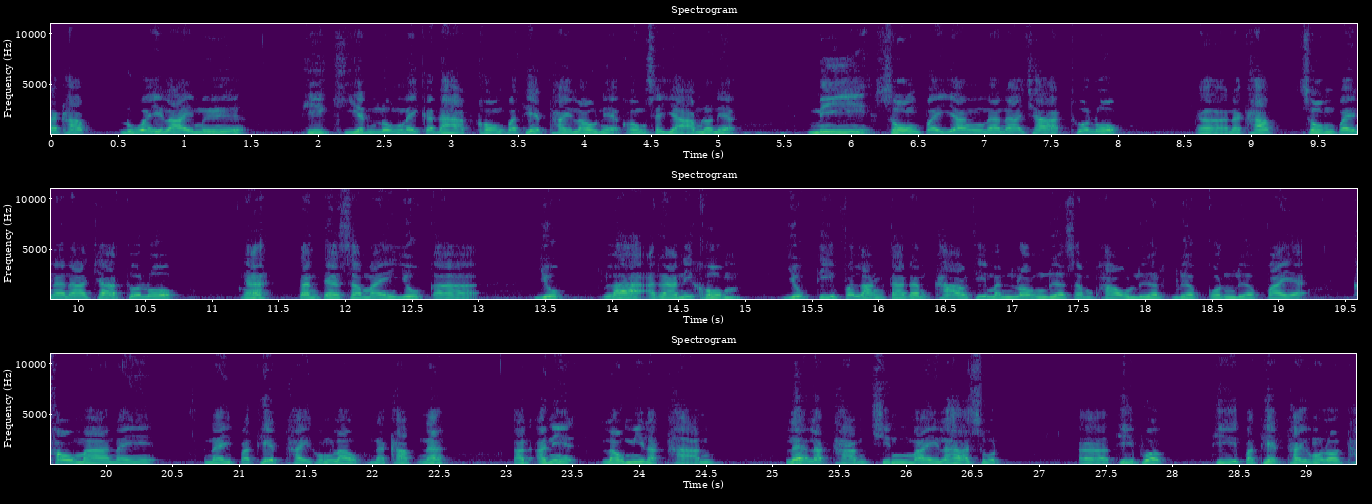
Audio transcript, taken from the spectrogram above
นะครับ ด้วยลายมือที่เขียนลงในกระดาษของประเทศไทยเราเนี่ยของสยามแล้วเนี่ยมีส่งไปยังนานาชาติทั่วโลกนะครับส่งไปนานาชาติทั่วโลกนะตั้งแต่สมัยยุคยุคล่าอาณานิคม ยุคที่ฝรั่งตาดำข้าวที่มันล่องเรือสำเภาเรือเรือกลเรือไฟอะเข้ามาในในประเทศไทยของเรานะครับนะอันนี้เรามีหลักฐานและหลักฐานชิ้นใหม่ล่าสุดที่พวก ที่ประเทศไทยของเราท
